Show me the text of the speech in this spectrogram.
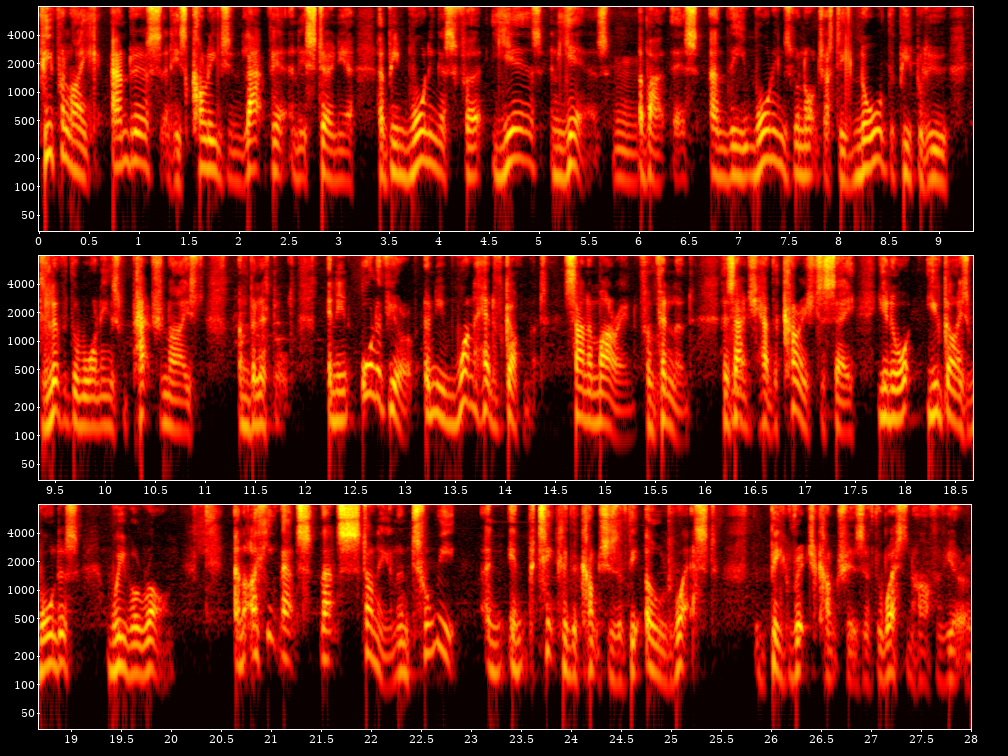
People like Andreas and his colleagues in Latvia and Estonia have been warning us for years and years hmm. about this, and the warnings were not just ignored, the people who delivered the warnings were patronized and belittled. And in all of Europe, only one head of government, Sanna Marin from Finland, has hmm. actually had the courage to say, you know what, you guys warned us, we were wrong. And I think that's, that's stunning. And until we, and in particularly the countries of the Old West, the big rich countries of the western half of Europe,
